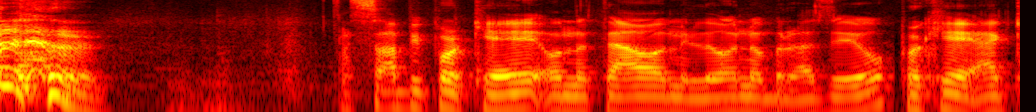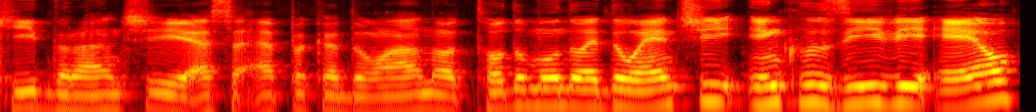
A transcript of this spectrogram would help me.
Sabe por que o Natal é melhor no Brasil? Porque aqui durante essa época do ano todo mundo é doente, inclusive eu.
